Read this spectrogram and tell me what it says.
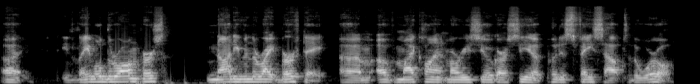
uh, labeled the wrong person not even the right birth date um, of my client Mauricio Garcia put his face out to the world.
